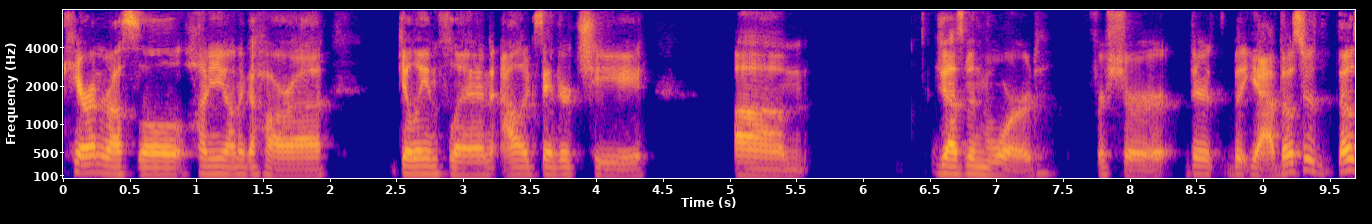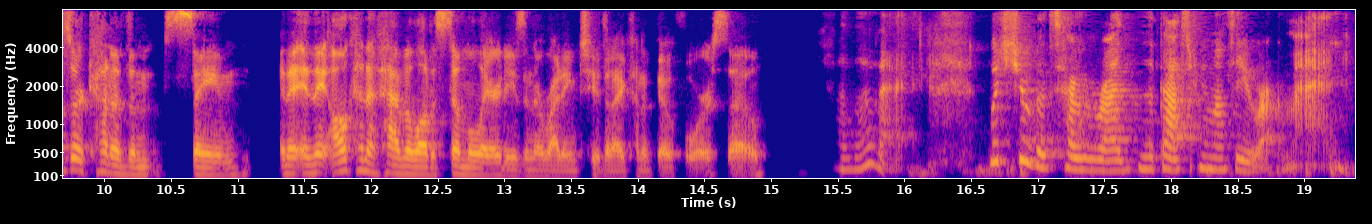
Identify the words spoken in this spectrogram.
Karen Russell, Hanya Yanagihara, Gillian Flynn, Alexander Chee, um, Jesmyn Ward for sure. There, but yeah, those are those are kind of the same and, and they all kind of have a lot of similarities in their writing too that I kind of go for. So I love it. Which two books have you read in the past few months that you recommend?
